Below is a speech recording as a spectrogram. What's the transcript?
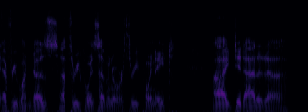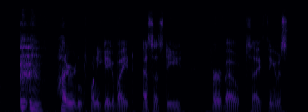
everyone does, a 3.7 or 3.8. I did add a 120 gigabyte SSD for about, I think it was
